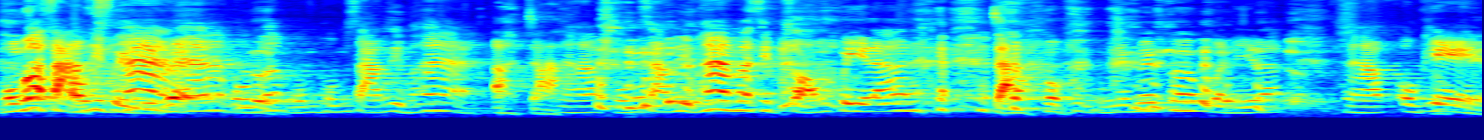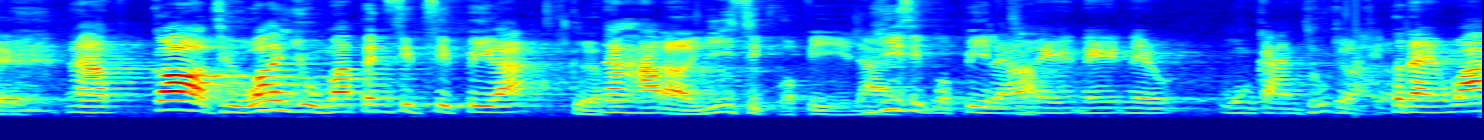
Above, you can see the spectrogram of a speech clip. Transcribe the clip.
ผมว่าเอาฟรีด้วย35 นะผมหลุว่าดผมผม 35อะจ้ะนะครับผม 35 มา 12 ปีแล้วนะจ้ะผมยังไม่เพิ่มกว่านี้แล้วนะครับโอเคโอเคนะครับก็ถือว่าอยู่มาเป็น 10 10 ปีแล้วเกือบนะครับเอ่อ20 กว่าปีได้20 กว่าปีแล้วครับในในใน วงการธุรกิจแสดงว่า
